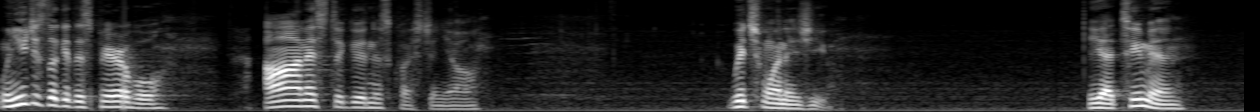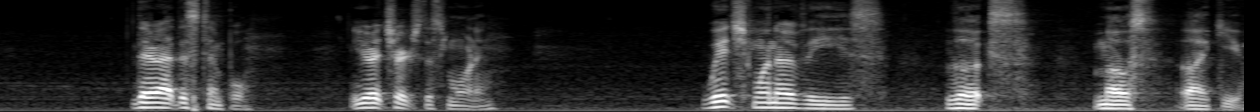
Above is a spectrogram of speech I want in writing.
when you just look at this parable, honest to goodness question, y'all. Which one is you? You got two men. They're at this temple. You're at church this morning. Which one of these looks most like you?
